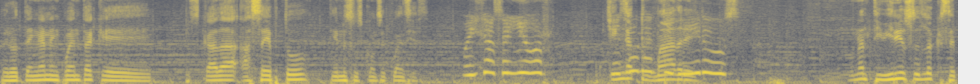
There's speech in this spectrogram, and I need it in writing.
Pero tengan en cuenta que pues, cada acepto tiene sus consecuencias. Oiga, señor. Chinga tu madre. antivirus. Un antivirus es lo que se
